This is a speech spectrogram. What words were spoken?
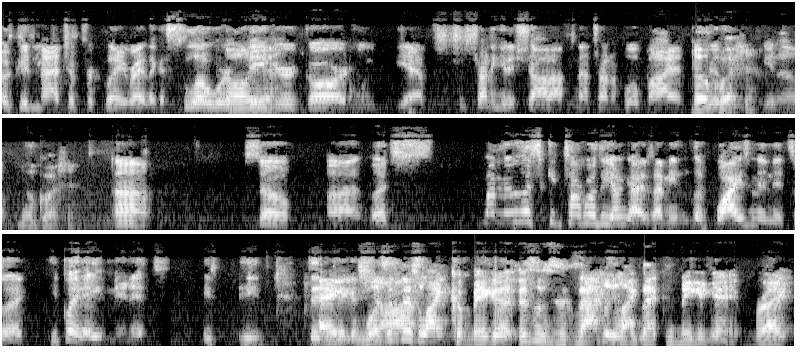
a good matchup for Klay, right? Like a slower, Oh yeah, bigger guard who, yeah, just trying to get his shot off. He's not trying to blow by it. no Really, question, you know. no question. Uh, so uh, let's. I mean, let's get, talk about the young guys. I mean, look, Wiseman. It's like he played eight minutes. He he didn't Hey, wasn't shot. this like Kuminga? This is exactly like that Kuminga game, right?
